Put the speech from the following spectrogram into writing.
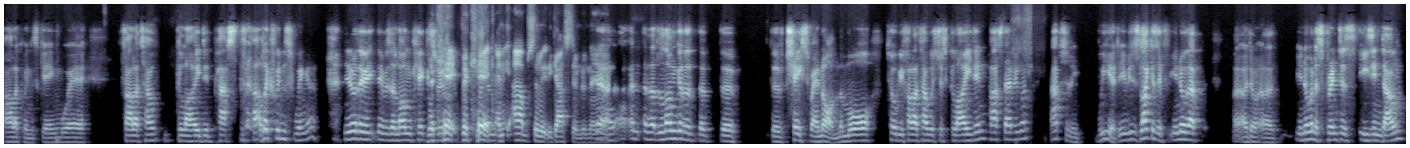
Harlequins game where Faletau glided past the Harlequins winger. You know, there, there was a long kick. The through. kick, the kick, And- and he absolutely gassed him, didn't he? Yeah, and, and, the longer the, the the the chase went on, the more Toby Faletau was just gliding past everyone. Absolutely weird. It was like as if you know that I, I don't uh, you know when a sprinter's easing down,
